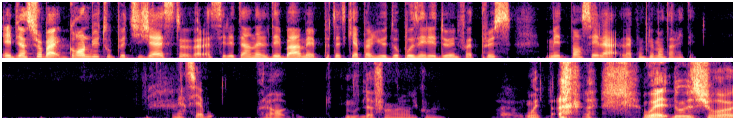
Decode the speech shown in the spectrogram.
Et bien sûr, bah, grande lutte ou petit geste, voilà, c'est l'éternel débat, mais peut-être qu'il n'y a pas lieu d'opposer les deux une fois de plus, mais de penser la complémentarité. Merci à vous. Alors, mot de la fin, alors, du coup? Bah oui. Ouais. ouais, sur euh,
